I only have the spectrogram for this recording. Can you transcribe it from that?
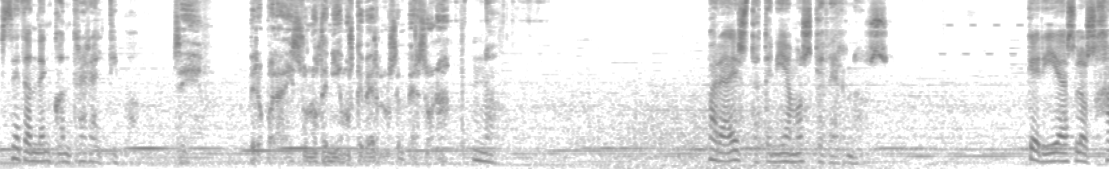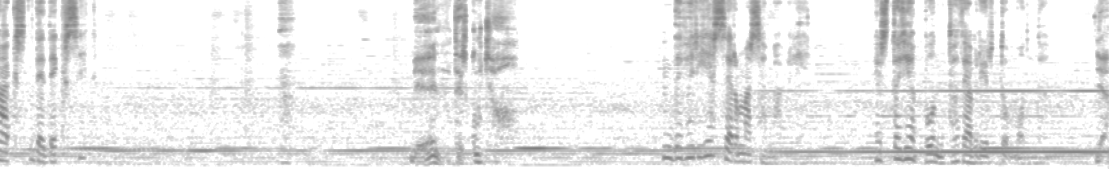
Sé dónde encontrar al tipo. Sí, pero para eso no teníamos que vernos en persona. No. Para esto teníamos que vernos. ¿Querías los hacks de Dexet? Bien, te escucho. Deberías ser más amable. Estoy a punto de abrir tu mundo. Ya.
